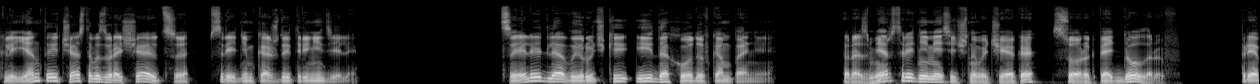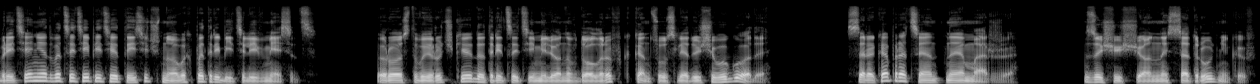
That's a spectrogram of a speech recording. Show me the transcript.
Клиенты часто возвращаются в среднем каждые три недели. Цели для выручки и доходов компании. Размер среднемесячного чека — 45 долларов. Приобретение 25 тысяч новых потребителей в месяц. Рост выручки до 30 миллионов долларов к концу следующего года. 40% маржа. Защищенность сотрудников.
